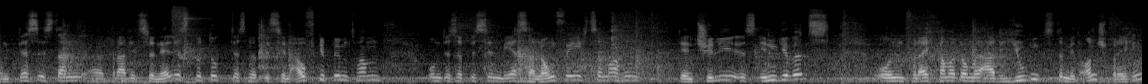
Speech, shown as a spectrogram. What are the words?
Und das ist dann ein traditionelles Produkt, das wir ein bisschen aufgebimmt haben, um das ein bisschen mehr salonfähig zu machen. Denn Chili ist Ingewürz und vielleicht kann man da mal auch die Jugend damit ansprechen.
